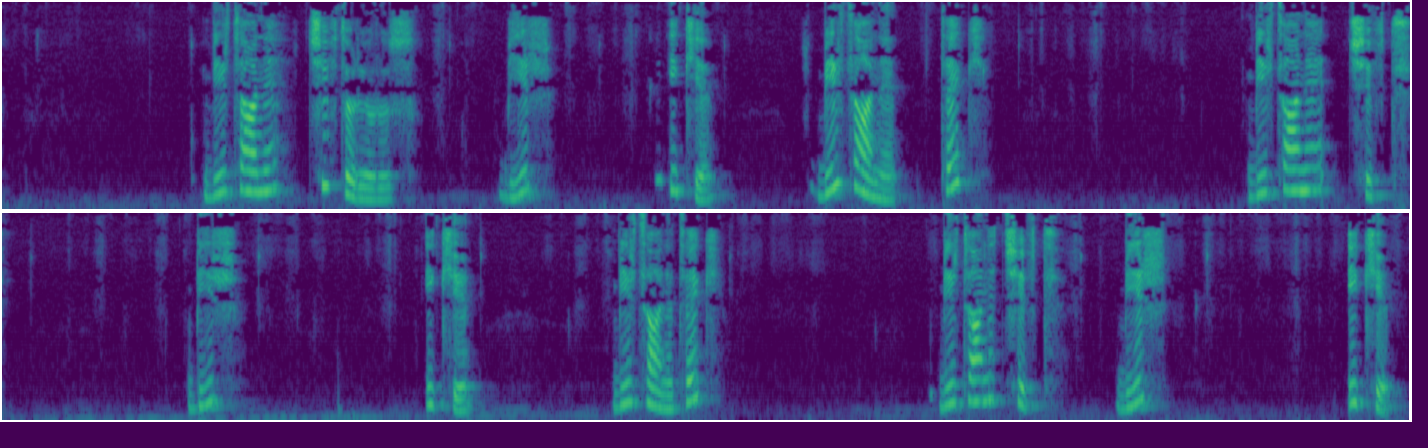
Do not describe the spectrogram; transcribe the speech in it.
Bir tane çift örüyoruz. Bir, iki, bir tane tek, bir tane çift, bir, iki, bir tane tek, bir tane çift, bir, 2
